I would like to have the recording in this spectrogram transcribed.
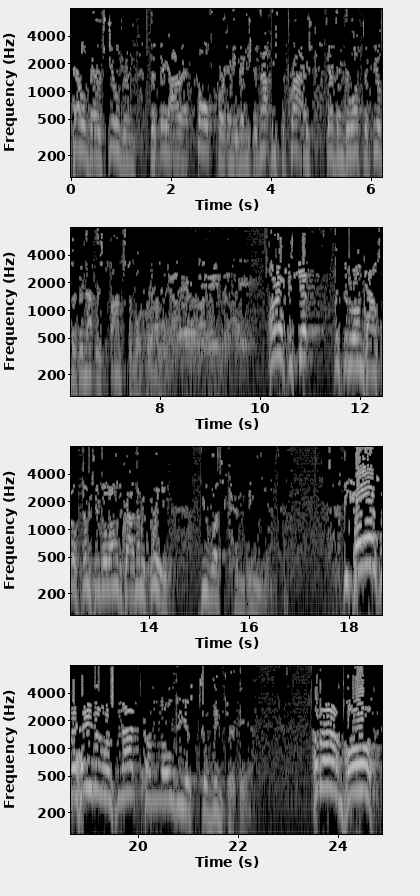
tell their children that they are at fault for anything should not be surprised to have them grow up to feel that they're not responsible for anything. All right, the ship, listen to your own counsel. Number two, go along with the crowd. Number three, do what's convenient. Because the haven was not commodious to winter in. Come on, Paul.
